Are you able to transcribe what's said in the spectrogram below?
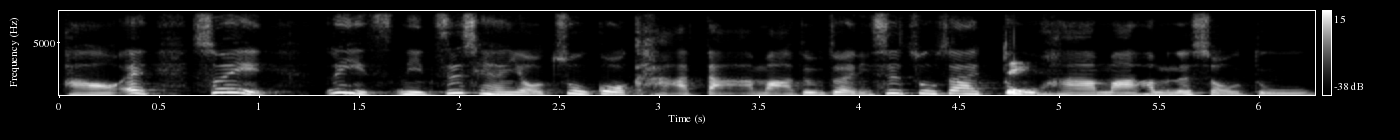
好，哎，所以 Liz，你之前有住过卡达嘛？对不对？你是住在杜哈吗？他们的首都。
